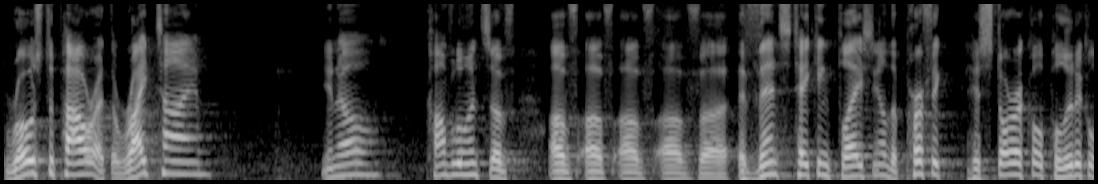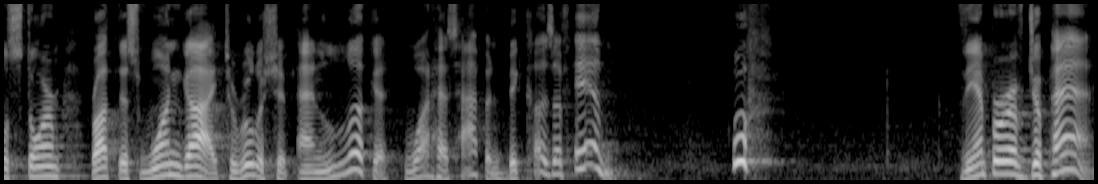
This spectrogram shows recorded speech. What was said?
rose to power at the right time, you know, confluence of, of, of, of, of uh, events taking place, you know, the perfect historical political storm brought this one guy to rulership and look at what has happened because of him. Whew. The Emperor of Japan,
